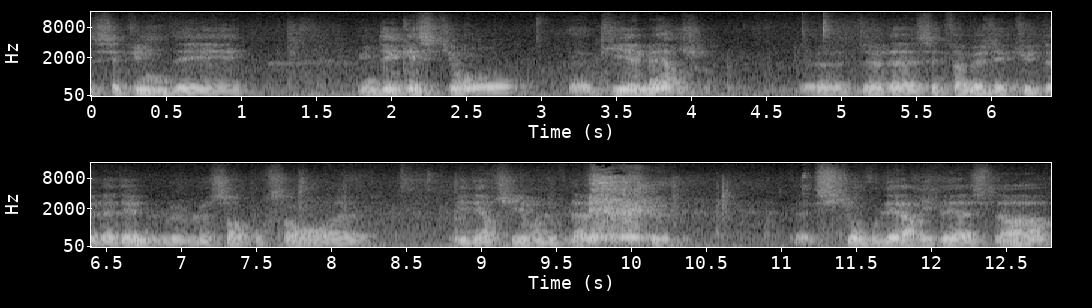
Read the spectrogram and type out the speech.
c'est une des, questions euh, qui émerge euh, de cette fameuse étude de l'ADEME, le, 100% euh, énergie renouvelable, si on voulait arriver à cela,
